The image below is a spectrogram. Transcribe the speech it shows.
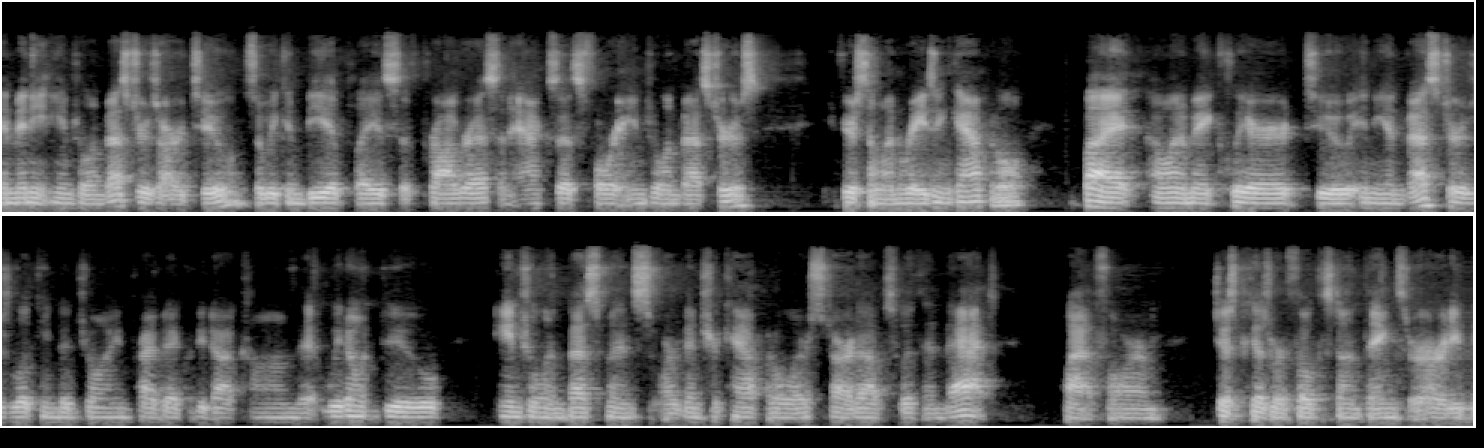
and many angel investors are too. So we can be a place of progress and access for angel investors if you're someone raising capital. But I want to make clear to any investors looking to join privateequity.com that we don't do angel investments or venture capital or startups within that platform just because we're focused on things that are already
